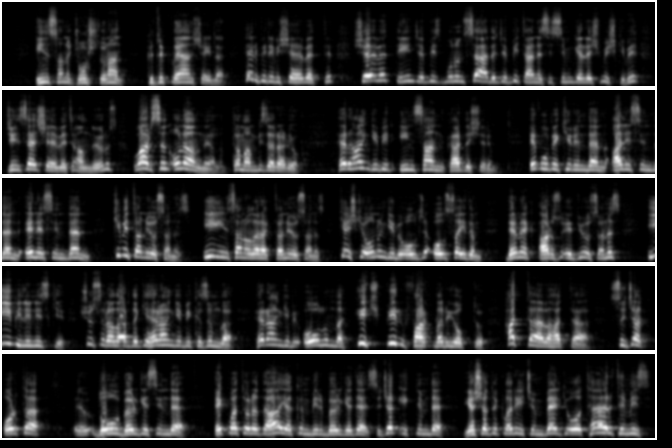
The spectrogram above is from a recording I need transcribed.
insanı coşturan, gıdıklayan şeyler. Her biri bir şehvettir. Şehvet deyince biz bunun sadece bir tanesi simgeleşmiş gibi cinsel şehveti anlıyoruz. Varsın onu anlayalım. Tamam bir zarar yok. Herhangi bir insan kardeşlerim, Ebu Bekir'inden, Ali'sinden, Enes'inden, kimi tanıyorsanız, iyi insan olarak tanıyorsanız, keşke onun gibi olca, olsaydım demek arzu ediyorsanız, İyi biliniz ki şu sıralardaki herhangi bir kızımla, herhangi bir oğlumla hiçbir farkları yoktu. Hatta ve hatta sıcak orta e, doğu bölgesinde, ekvatora daha yakın bir bölgede, sıcak iklimde yaşadıkları için belki o tertemiz,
